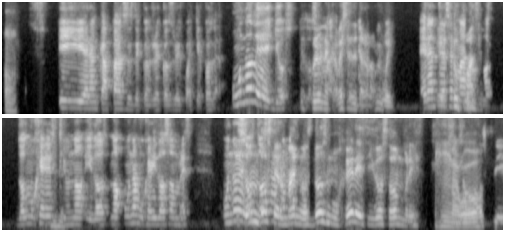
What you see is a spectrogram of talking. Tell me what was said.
Ah. Y eran capaces de con- reconstruir cualquier cosa. Uno de ellos, de los una cabeza de dragón, güey. Eran tres hermanos, dos, dos mujeres y uno y dos, no, una mujer y dos hombres. Uno de Son los dos hermanos, dos mujeres y dos hombres. Huevo. Oh, sí.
